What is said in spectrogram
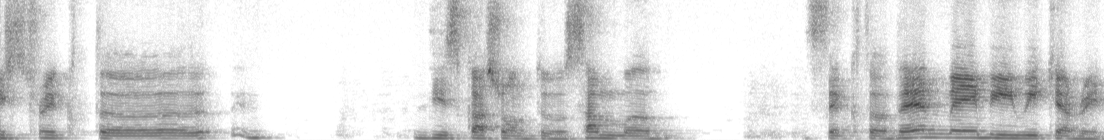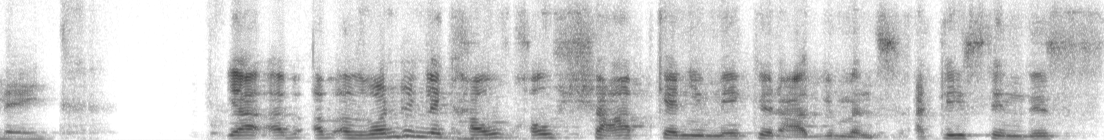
restrict the discussion to some sector, then maybe we can relate. Yeah, I, I, was wondering like how, how sharp can you make your arguments, at least in this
